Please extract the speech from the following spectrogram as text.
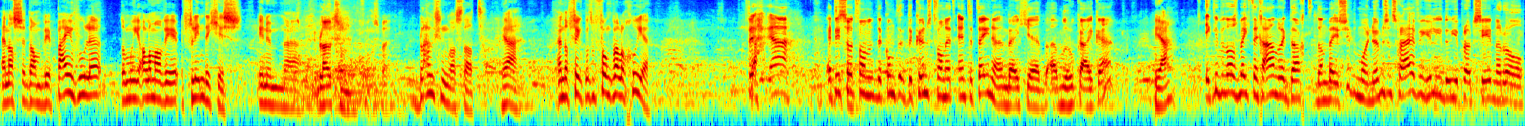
En als ze dan weer pijn voelen, dan moet je allemaal weer vlindertjes in hun... eh Blauwtsoen, volgens mij. Bluizing was dat, ja. En dat, vind ik, dat vond ik wel een goeie. Ja. ja. Het is een soort van, er komt de kunst van het entertainen een beetje om de hoek kijken. hè? Ja? Ik liep er wel eens een beetje tegenaan dat ik dacht, dan ben je supermooi nummers aan het schrijven. Jullie doen je producerende rol.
